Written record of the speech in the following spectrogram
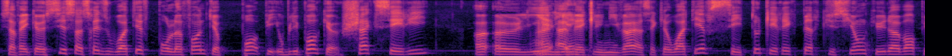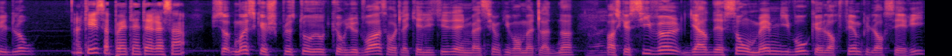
Ça fait que si ce serait du what if pour le fun, que pas. Puis oublie pas que chaque série a un lien, Un lien. avec l'univers. C'est que le what if, c'est toutes les répercussions qu'il y a eu d'un bord puis de l'autre. OK, ça peut être intéressant. Puis ça, moi, ce que je suis plutôt curieux de voir, ça va être la qualité d'animation qu'ils vont mettre là-dedans. Parce que s'ils veulent garder ça au même niveau que leurs films puis leurs séries,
